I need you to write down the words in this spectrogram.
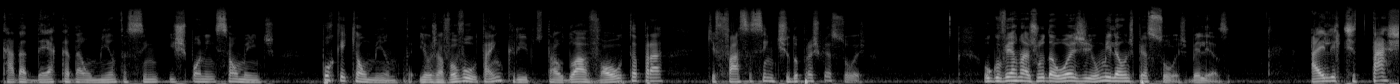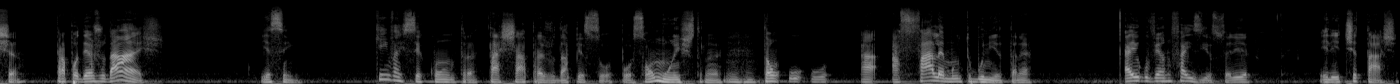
Cada década aumenta assim exponencialmente. Por que, que aumenta? E eu já vou voltar em cripto, tá? Eu dou a volta para que faça sentido para as pessoas. O governo ajuda hoje um milhão de pessoas, beleza. Aí ele te taxa para poder ajudar mais. E assim, quem vai ser contra taxar para ajudar a pessoa? Pô, só um monstro, né? Uhum. Então, o, o- a, a fala é muito bonita, né? Aí o governo faz isso, ele, ele te taxa.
